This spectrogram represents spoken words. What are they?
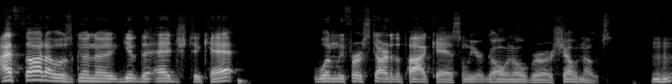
I thought I was gonna give the edge to KAT when we first started the podcast and we were going over our show notes. Mm-hmm.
